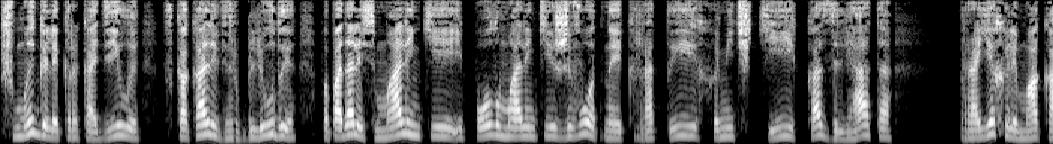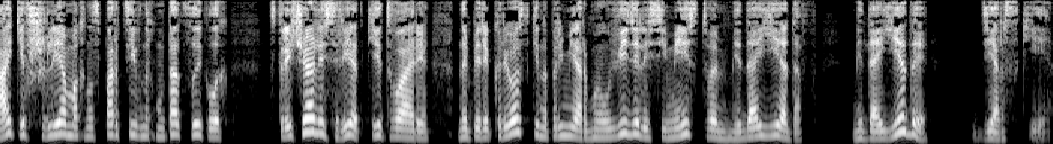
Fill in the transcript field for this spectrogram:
Шмыгали крокодилы, скакали верблюды, попадались маленькие и полумаленькие животные, кроты, хомячки, козлята. Проехали макаки в шлемах на спортивных мотоциклах, встречались редкие твари. На перекрестке, например, мы увидели семейство медоедов. Медоеды дерзкие.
